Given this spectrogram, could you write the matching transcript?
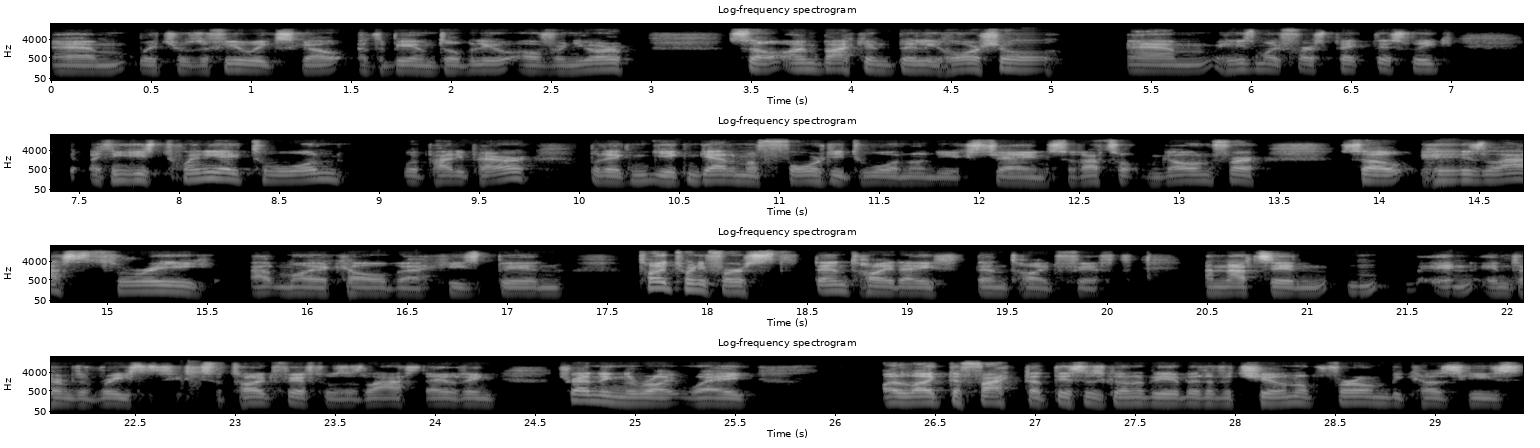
um, which was a few weeks ago at the BMW over in Europe. So I'm back in Billy Horschel. Um, he's my first pick this week. I think he's 28 to 1 with Paddy Power, but can, you can get him a 40 to 1 on the exchange. So that's what I'm going for. So his last three at Mayakoba, he's been tied 21st, then tied 8th, then tied 5th. And that's in in in terms of recency. So tied fifth was his last outing, trending the right way. I like the fact that this is going to be a bit of a tune up for him because he's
